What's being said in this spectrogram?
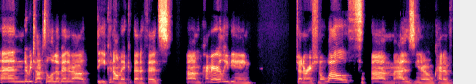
And we talked a little bit about the economic benefits, um, primarily being generational wealth, um, as you know, kind of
